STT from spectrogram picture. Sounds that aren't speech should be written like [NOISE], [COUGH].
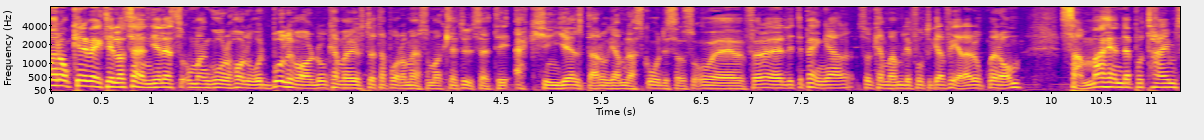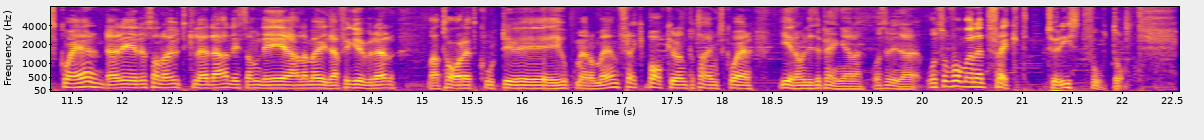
om man åker iväg till Los Angeles och man går Hollywood Boulevard då kan man ju stöta på de här som har klätt ut sig till actionhjältar och gamla skådisar och så. Och, eh, för eh, lite pengar så kan man bli fotograferad ihop med dem. Samma händer på Times Square. Där är det sådana utklädda, liksom det är alla möjliga figurer. Man tar ett kort i, ihop med dem med en fräck bakgrund på Times Square, ger dem lite pengar och så vidare. Och så får man ett fräckt turistfoto.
